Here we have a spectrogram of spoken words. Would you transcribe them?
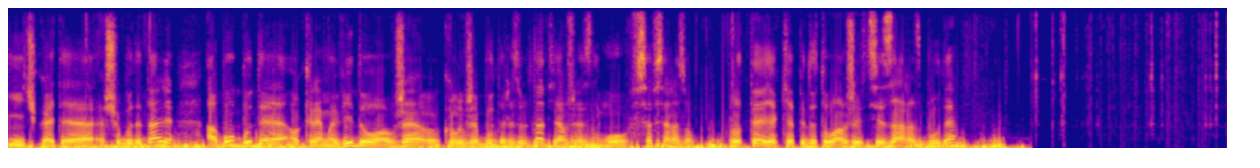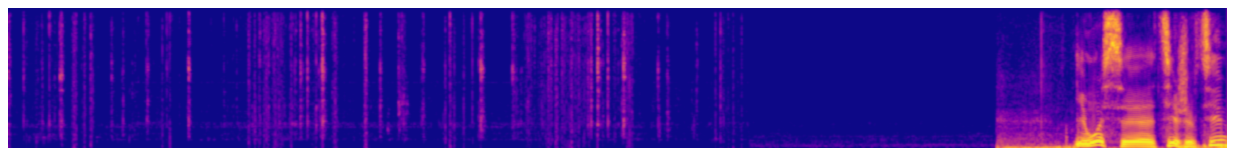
і чекайте, що буде далі. Або буде окреме відео, вже коли вже буде результат, я вже зніму все, все разом. Про те, як я підготував живці, зараз буде. І ось е, ці живці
